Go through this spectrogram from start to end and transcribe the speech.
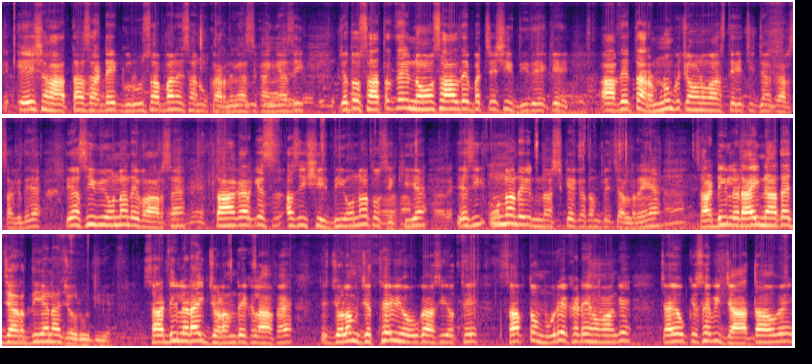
ਤੇ ਇਹ ਸ਼ਹਾਦਤਾਂ ਸਾਡੇ ਗੁਰੂ ਸਾਹਿਬਾਂ ਨੇ ਸਾਨੂੰ ਕਰਨੀਆਂ ਸਿਖਾਈਆਂ ਸੀ। ਜਦੋਂ 7 ਤੇ 9 ਸਾਲ ਦੇ ਬੱਚੇ ਸ਼ਹੀਦੀ ਦੇ ਕੇ ਆਪਦੇ ਧਰਮ ਨੂੰ ਬਚਾਉਣ ਵਾਸਤੇ ਇਹ ਚੀਜ਼ਾਂ ਕਰ ਸਕਦੇ ਆ, ਤੇ ਅਸੀਂ ਵੀ ਉਹਨਾਂ ਦੇ ਵਾਰਸ ਆ ਤਾਂ ਕਰਕੇ ਸ- ਅਸੀਂ ਸ਼ਹੀਦੀ ਉਹਨਾਂ ਤੋਂ ਸਿੱਖੀ ਆ, ਤੇ ਅਸੀਂ ਉਹਨਾਂ ਦੇ ਨਸ਼ਕੇ ਕਦਮ ਤੇ ਚੱਲ ਰਹੇ ਆ। ਸਾਡੀ ਲੜਾਈ ਨਾ ਤਾਂ ਜਰਦੀ ਹੈ, ਨਾ ਜੋਰੂ ਦੀ ਹੈ। ਸਾਡੀ ਲੜਾਈ ਜ਼ੁਲਮ ਦੇ ਖਿਲਾਫ ਹੈ ਤੇ ਜ਼ੁਲਮ ਜਿੱਥੇ ਵੀ ਹੋਊਗਾ ਅਸੀਂ ਉੱਥੇ ਸਭ ਤੋਂ ਮੂਹਰੇ ਖੜੇ ਹੋਵਾਂਗੇ ਚਾਹੇ ਉਹ ਕਿਸੇ ਵੀ ਜਾਤ ਦਾ ਹੋਵੇ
